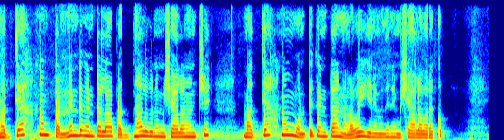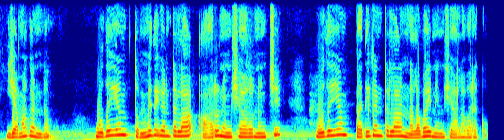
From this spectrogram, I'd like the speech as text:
మధ్యాహ్నం పన్నెండు గంటల పద్నాలుగు నిమిషాల నుంచి మధ్యాహ్నం ఒంటి గంట నలభై ఎనిమిది నిమిషాల వరకు. యమగండం. ఉదయం తొమ్మిది గంటల ఆరు నిమిషాల నుంచి ఉదయం పది గంటల నలభై నిమిషాల వరకు.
